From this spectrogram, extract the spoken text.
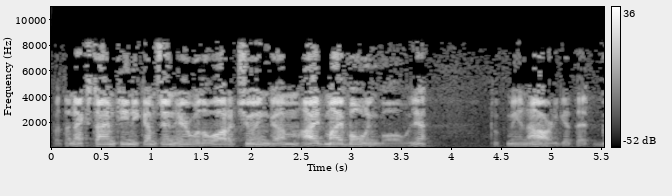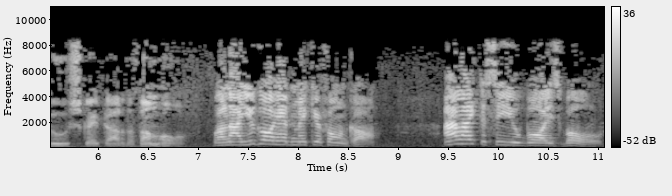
But the next time Teeny comes in here with a wad of chewing gum, hide my bowling ball, will you? Took me an hour to get that goo scraped out of the thumb hole. Well, now you go ahead and make your phone call. I like to see you boys bowl.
